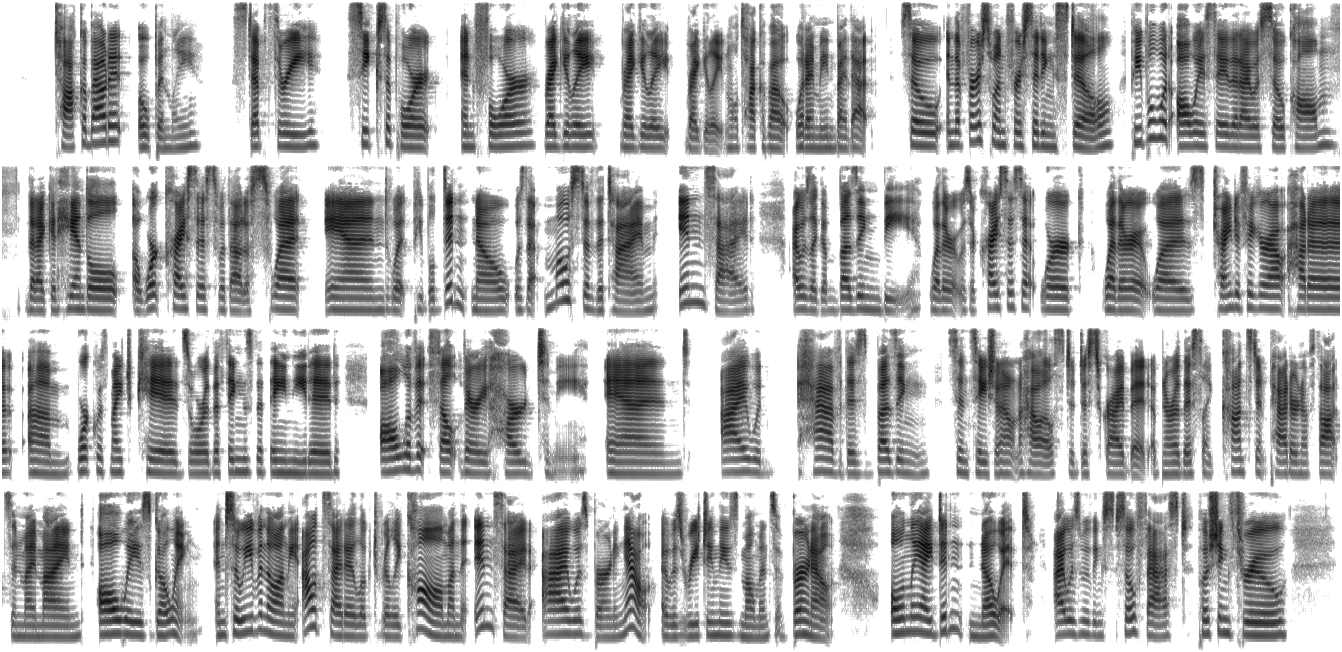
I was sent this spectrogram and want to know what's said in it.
talk about it openly. Step three, seek support. And four, regulate, regulate, regulate. And we'll talk about what I mean by that. So, in the first one for sitting still, people would always say that I was so calm that I could handle a work crisis without a sweat. And what people didn't know was that most of the time inside, I was like a buzzing bee, whether it was a crisis at work, whether it was trying to figure out how to um, work with my kids or the things that they needed. All of it felt very hard to me. And I would have this buzzing sensation. I don't know how else to describe it, or this like constant pattern of thoughts in my mind, always going. And so, even though on the outside I looked really calm, on the inside I was burning out. I was reaching these moments of burnout, only I didn't know it. I was moving so fast, pushing through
